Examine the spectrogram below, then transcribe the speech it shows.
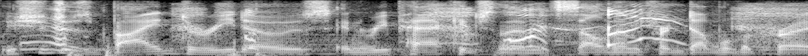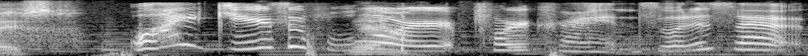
We should just buy Doritos and repackage them and sell them for double the price. Why Gears of War Yeah. pork rinds? What is that?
